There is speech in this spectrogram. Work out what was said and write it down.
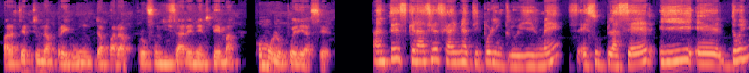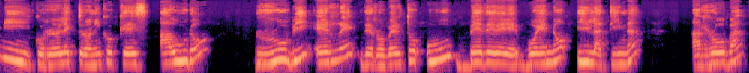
para hacerte una pregunta, para profundizar en el tema, ¿cómo lo puede hacer? Antes, gracias Jaime a ti por incluirme, es un placer y eh, doy mi correo electrónico que es auro ruby r de Roberto u b de bueno y latina arroba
